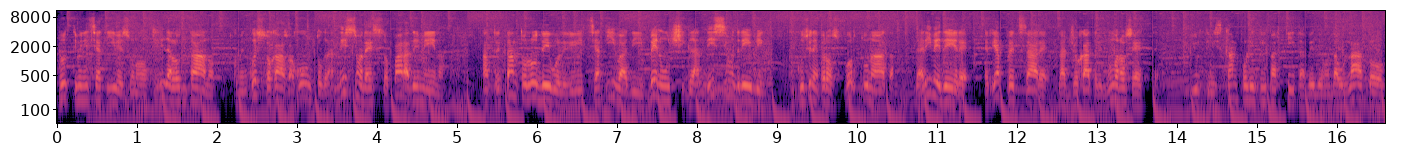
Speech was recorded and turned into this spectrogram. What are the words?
Le ultime iniziative sono tiri da lontano come in questo caso appunto grandissimo destro para De Mena. Altrettanto lodevole l'iniziativa di Benucci grandissimo dribbling conclusione però sfortunata da rivedere e riapprezzare la giocata del numero 7 gli ultimi scampoli di partita vedono da un lato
